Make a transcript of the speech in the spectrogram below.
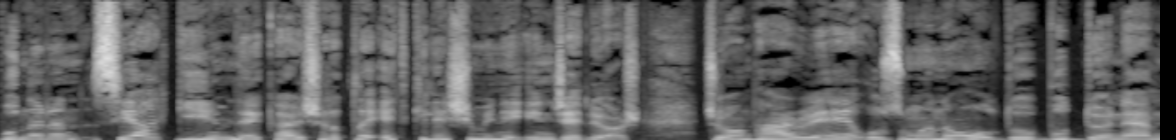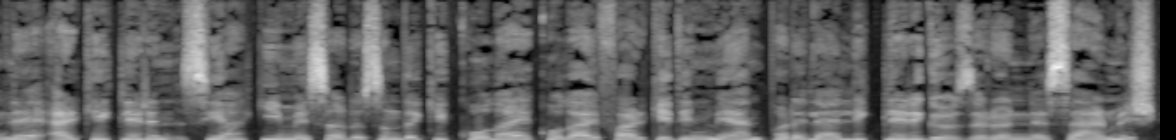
bunların siyah giyimle karşılıklı etkileşimini inceliyor. John Harvey uzmanı olduğu bu dönemle erkeklerin siyah giymesi arasındaki kolay kolay fark edilmeyen paralellikleri gözler önüne sermiş,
